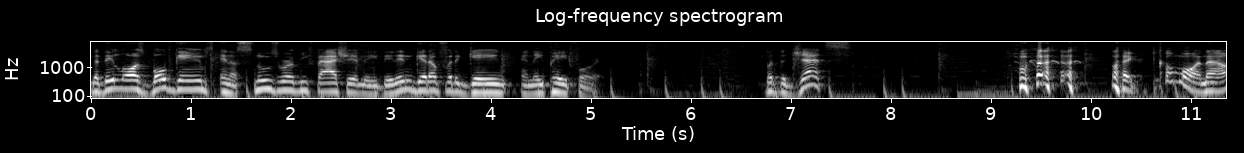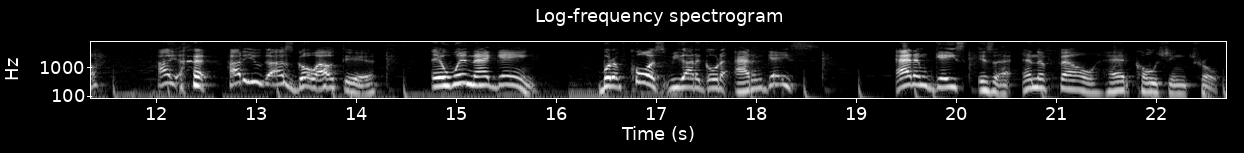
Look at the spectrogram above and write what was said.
That they lost both games in a snooze-worthy fashion. They, they didn't get up for the game and they paid for it. But the Jets like, come on now. How, how do you guys go out there and win that game? But of course, we got to go to Adam Gase. Adam Gase is an NFL head coaching trope.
